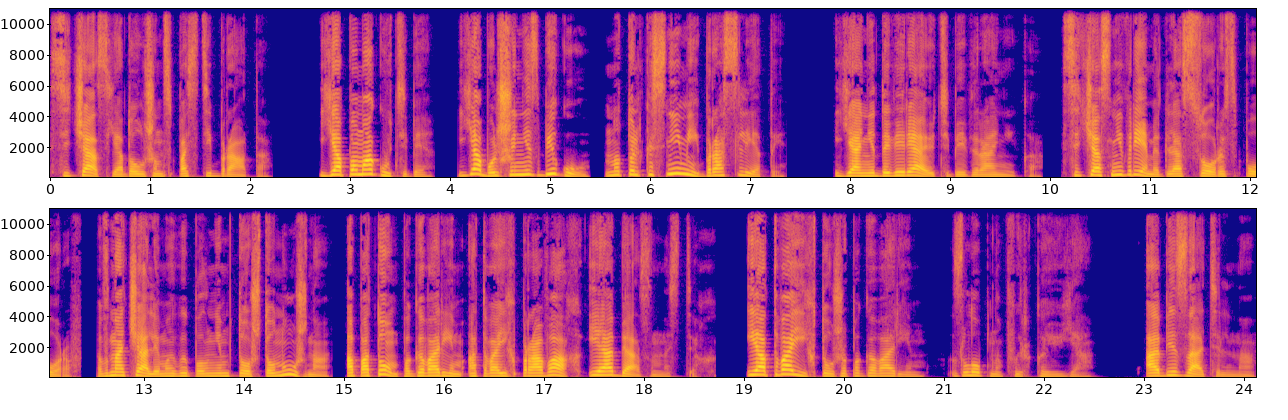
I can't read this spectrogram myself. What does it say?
Сейчас я должен спасти брата. Я помогу тебе. Я больше не сбегу, но только сними браслеты. Я не доверяю тебе, Вероника. Сейчас не время для ссор и споров. Вначале мы выполним то, что нужно, а потом поговорим о твоих правах и обязанностях. И о твоих тоже поговорим. Злобно фыркаю я. Обязательно.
